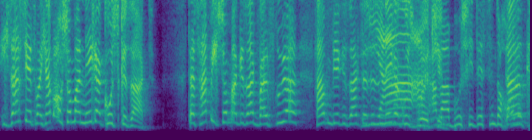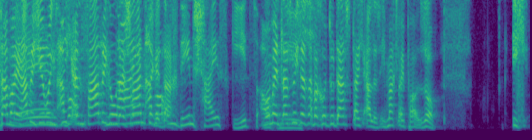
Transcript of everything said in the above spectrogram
ich sag's jetzt mal, ich habe auch schon mal Negerkuss gesagt. Das habe ich schon mal gesagt, weil früher haben wir gesagt, das ist ein Negerkussbrötchen. Aber Buschi, das sind doch Da- alle dabei habe ich Kamellen. übrigens nicht Aber an farbige oder nein, schwarze aber Um gedacht. den Scheiß geht's auch Moment, lass mich nicht. das aber kurz. Du darfst gleich alles. Ich mach gleich Pause. So. Ich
